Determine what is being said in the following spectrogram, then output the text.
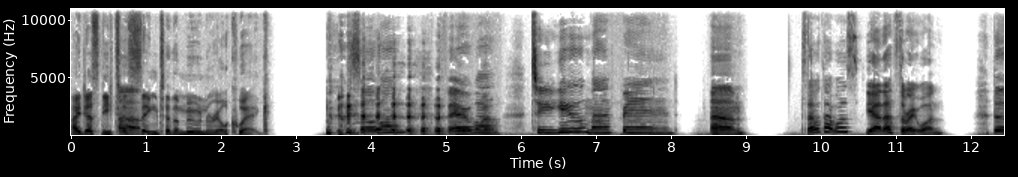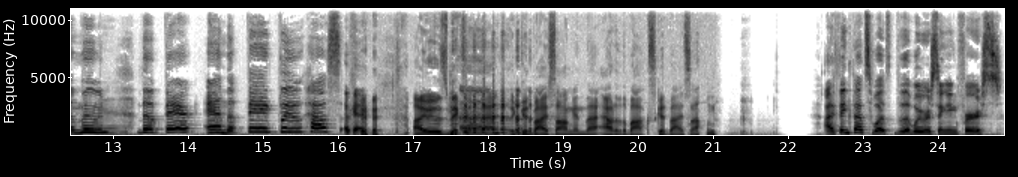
I just need to Um. sing to the moon real quick. so long. Farewell to you, my friend. Um Is that what that was? Yeah, that's the right one. The moon, the bear, and the big blue house. Okay. I always mix up Uh. that goodbye song and the out of the box goodbye song. I think that's what the, we were singing first.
